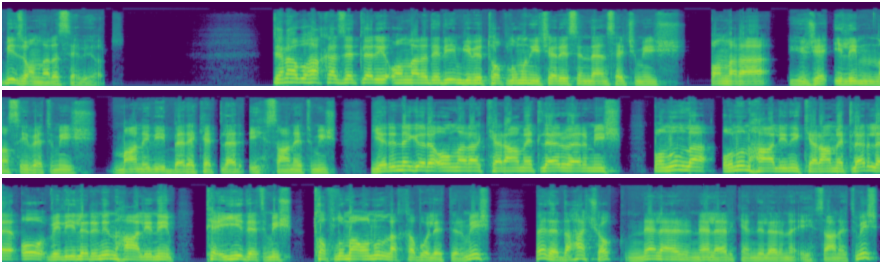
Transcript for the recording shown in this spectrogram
Biz onları seviyoruz. Cenab-ı Hak Hazretleri onları dediğim gibi toplumun içerisinden seçmiş, onlara yüce ilim nasip etmiş, manevi bereketler ihsan etmiş, yerine göre onlara kerametler vermiş, onunla onun halini kerametlerle o velilerinin halini teyit etmiş, topluma onunla kabul ettirmiş ve de daha çok neler neler kendilerine ihsan etmiş.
